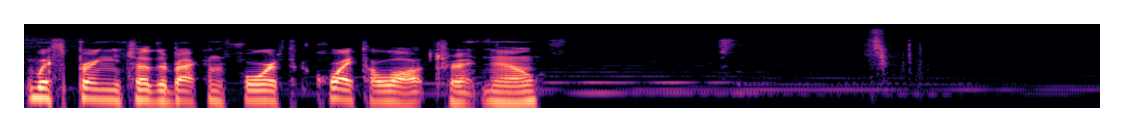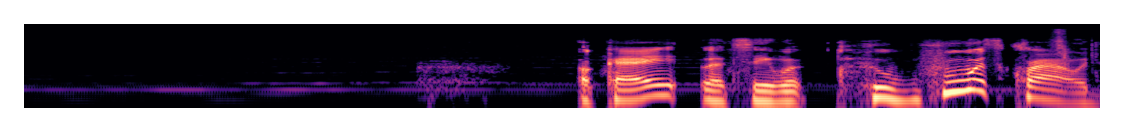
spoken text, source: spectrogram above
whispering each other back and forth quite a lot right now. Okay, let's see what who who was Cloud?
